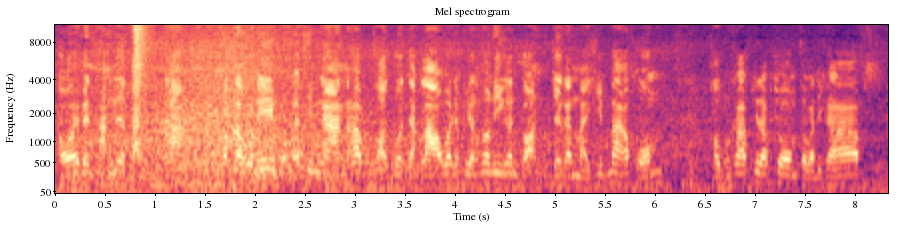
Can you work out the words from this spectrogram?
เอาไว้เป็นทางเลือกกันนะฮะสำหรับวันนี้ผมและทีมงานนะครับ ขอตัวจากลาไว้แต่เพียงเท่านี้กันก่อน เจอกันใหม่คลิปหน้าครับผม ขอบคุณครับที่รับชม สวัสดีครับ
